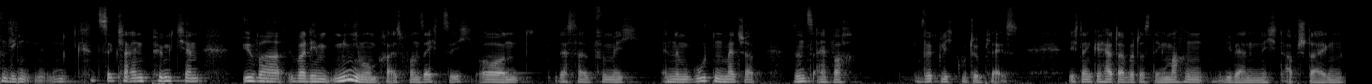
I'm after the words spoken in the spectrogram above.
liegen ein klitzekleinen Pünktchen über, über dem Minimumpreis von 60 und deshalb für mich in einem guten Matchup sind es einfach wirklich gute Plays. Ich denke, Hertha wird das Ding machen, die werden nicht absteigen.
